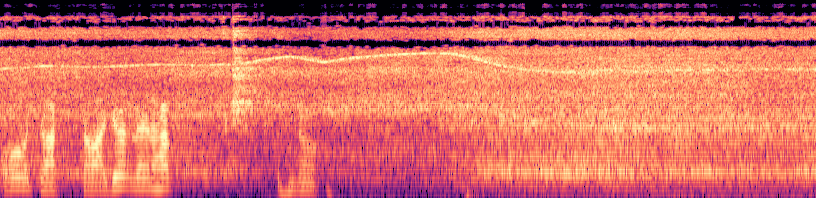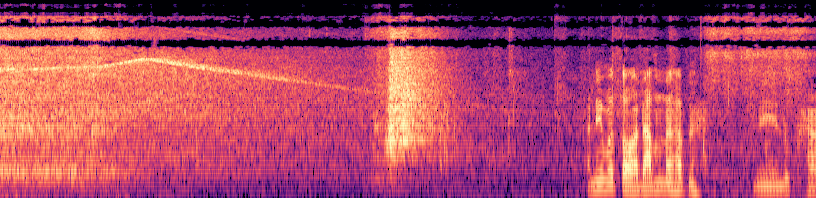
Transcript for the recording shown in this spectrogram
โอ้ จอดต่อเยอะเลยนะครับพี่โน่อั นนี้มาต่อดำนะครับเนี่ยมีลูกค้า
